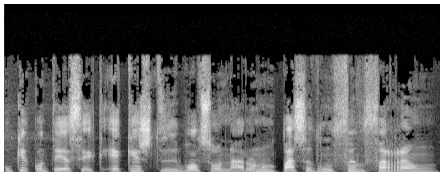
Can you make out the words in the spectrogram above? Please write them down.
O que acontece é que, é que este Bolsonaro não passa de um fanfarrão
